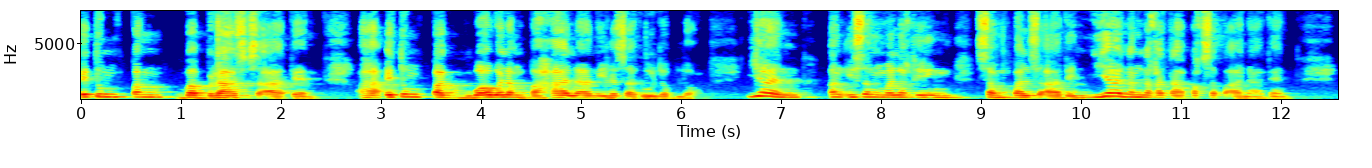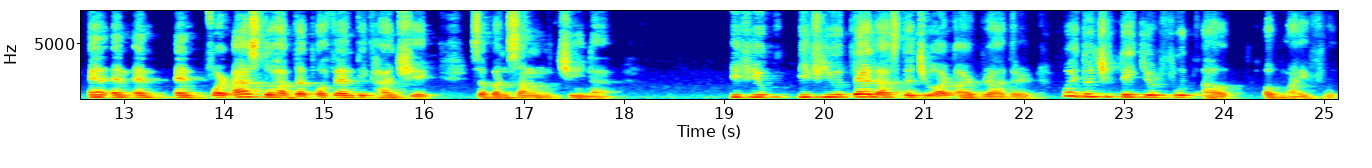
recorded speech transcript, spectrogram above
Itong pangbabraso sa atin. Ah, itong pagwawalang bahala nila sa rule of law. Yan ang isang malaking sampal sa atin. Yan ang nakatapak sa paa natin. And, and, and, and for us to have that authentic handshake sa bansang China, if you if you tell us that you are our brother, why don't you take your foot out of my foot?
